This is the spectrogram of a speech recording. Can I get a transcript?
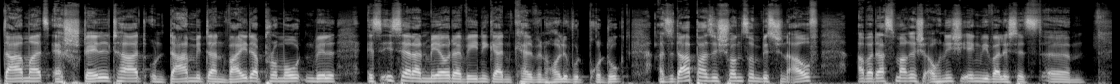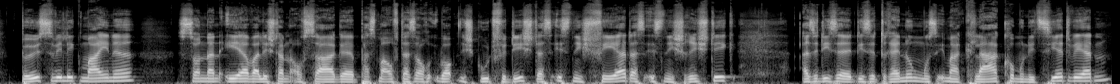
damals erstellt hat und damit dann weiter promoten will. Es ist ja dann mehr oder weniger ein Calvin Hollywood Produkt. Also da passe ich schon so ein bisschen auf, aber das mache ich auch nicht irgendwie, weil ich es jetzt ähm, böswillig meine, sondern eher, weil ich dann auch sage, pass mal auf, das ist auch überhaupt nicht gut für dich, das ist nicht fair, das ist nicht richtig. Also diese, diese Trennung muss immer klar kommuniziert werden.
